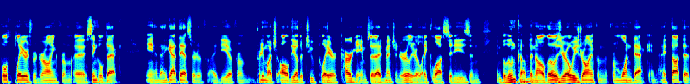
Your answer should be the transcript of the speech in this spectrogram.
both players were drawing from a single deck. And I got that sort of idea from pretty much all the other two player card games that I'd mentioned earlier, like Lost Cities and, and Balloon Cup mm-hmm. and all those. You're always drawing from, from one deck. And I thought that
